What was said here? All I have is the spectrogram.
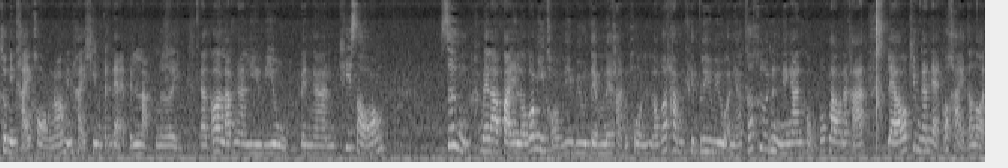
คือมินขายของเนาะมินขายครีมกันแดดเป็นหลักเลย แล้วก็รับงานรีวิวเป็นงานที่สองซึ่งเวลาไปเราก็มีของรีวิวเต็มเลยค่ะทุกคนเราก็ทำคลิปรีวิวอันนี้ก็คือหนึ่งในงานของพวกเรานะคะ แล้วครีมกันแดดก็ขายตลอด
